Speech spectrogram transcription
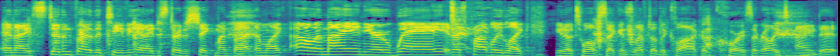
and I stood in front of the TV and I just started to shake my butt. And I'm like, "Oh, am I in your way?" It was probably like, you know, 12 seconds left on the clock. Of course, I probably timed it,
